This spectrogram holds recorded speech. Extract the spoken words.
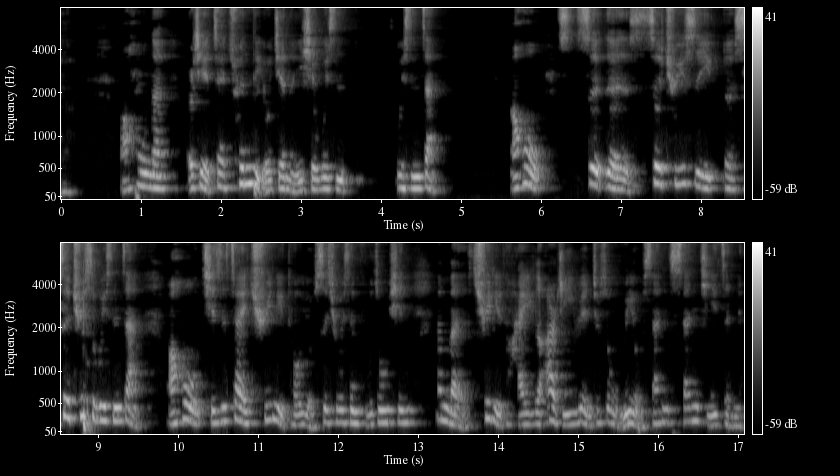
了。然后呢，而且在村里又建了一些卫生卫生站。然后社呃社区是一呃社区是卫生站，然后其实，在区里头有社区卫生服务中心，那么区里头还有一个二级医院，就是我们有三三级诊疗，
